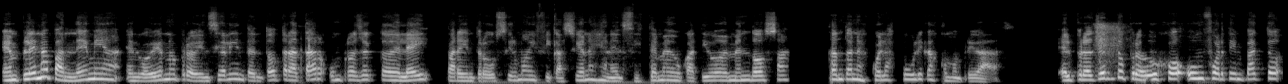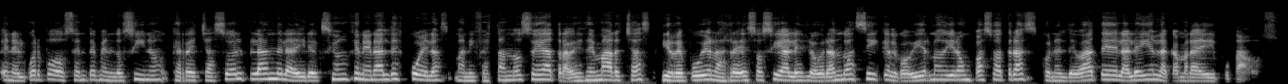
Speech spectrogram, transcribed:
En plena pandemia, el gobierno provincial intentó tratar un proyecto de ley para introducir modificaciones en el sistema educativo de Mendoza, tanto en escuelas públicas como privadas. El proyecto produjo un fuerte impacto en el cuerpo docente mendocino que rechazó el plan de la Dirección General de Escuelas, manifestándose a través de marchas y repudio en las redes sociales, logrando así que el gobierno diera un paso atrás con el debate de la ley en la Cámara de Diputados.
